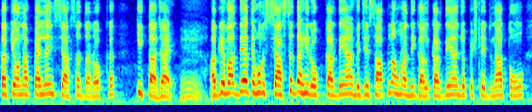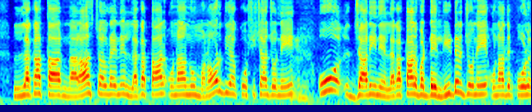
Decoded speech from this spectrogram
ਤਾਂ ਕਿਉਂ ਨਾ ਪਹਿਲਾਂ ਹੀ ਸਿਆਸਤ ਦਾ ਰੁਖ ਕੀਤਾ ਜਾਏ। ਅੱਗੇ ਵਧਦੇ ਹਾਂ ਤੇ ਹੁਣ ਸਿਆਸਤ ਦਾ ਹੀ ਰੁਖ ਕਰਦੇ ਹਾਂ। ਵਿਜੇ ਸਾਪਲਾ ਉਹਨਾਂ ਦੀ ਗੱਲ ਕਰਦੇ ਹਾਂ ਜੋ ਪਿਛਲੇ ਦਿਨਾਂ ਤੋਂ ਲਗਾਤਾਰ ਨਾਰਾਜ਼ ਚੱਲ ਰਹੇ ਨੇ। ਲਗਾਤਾਰ ਉਹਨਾਂ ਨੂੰ ਮਨਾਉਣ ਦੀਆਂ ਕੋਸ਼ਿਸ਼ਾਂ ਜੋ ਨੇ ਉਹ ਜਾਰੀ ਨੇ। ਲਗਾਤਾਰ ਵੱਡੇ ਲੀਡਰ ਜੋ ਨੇ ਉਹਨਾਂ ਦੇ ਕੋਲ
